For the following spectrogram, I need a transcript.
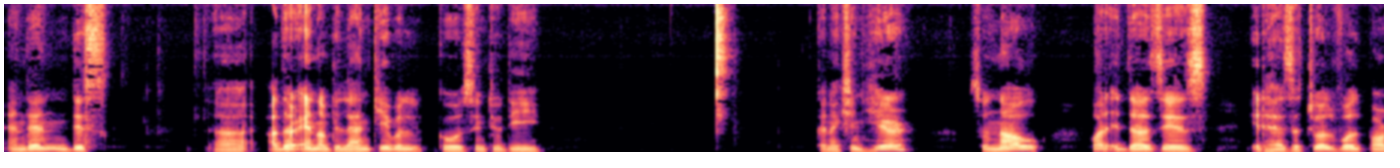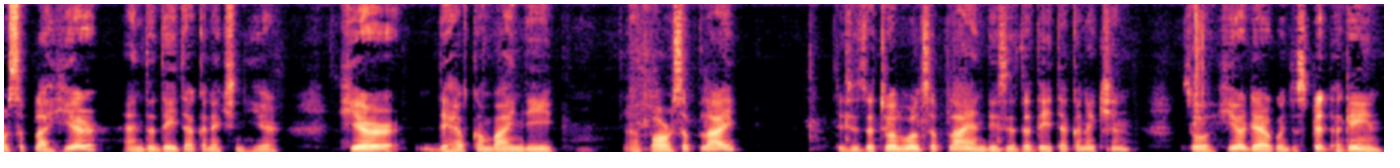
And then this uh, other end of the LAN cable goes into the connection here. So now what it does is it has a 12 volt power supply here and the data connection here. Here they have combined the uh, power supply. This is the 12 volt supply and this is the data connection. So here they are going to split again.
